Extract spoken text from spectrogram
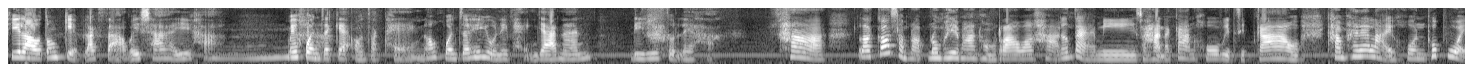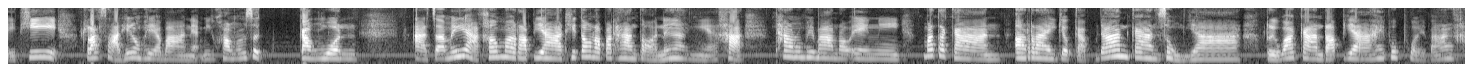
ที่เราต้องเก็บรักษาไว้ใช้ค่ะ ไม่ควรจะแกะออกจากแผงเนาะควรจะให้อยู่ในแผงยานั้นดีที่สุดเลยค่ะค่ะ แล้วก็สำหรับโรงพยาบาลของเราอะค่ะ ตั้งแต่มีสถานการณ์โควิด -19 ทำให้หลายๆคนผู้ป่วยที่รักษาที่โรงพยาบาลเนี่ยมีความรู้สึกกังวล อาจจะไม่อยากเข้ามารับยาที่ต้องรับประทานต่อเนื่องอย่างเงี้ยค่ะ ทางโรงพยาบาลเราเองมีมาตรการอะไรเกี่ยวกับด้านการส่งยา หรือว่าการรับยาให้ผู้ป่วยบ้างค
